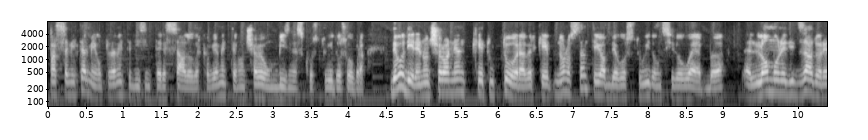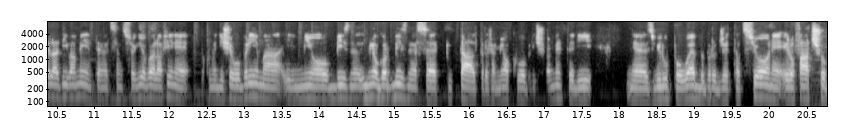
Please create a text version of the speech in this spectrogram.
passami il termine, completamente disinteressato, perché ovviamente non c'avevo un business costruito sopra. Devo dire, non ce l'ho neanche tuttora, perché nonostante io abbia costruito un sito web, eh, l'ho monetizzato relativamente, nel senso che io poi alla fine, come dicevo prima, il mio, business, il mio core business è tutt'altro, cioè mi occupo principalmente di eh, sviluppo web, progettazione e lo faccio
